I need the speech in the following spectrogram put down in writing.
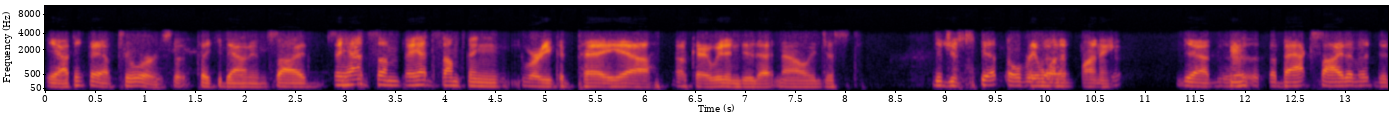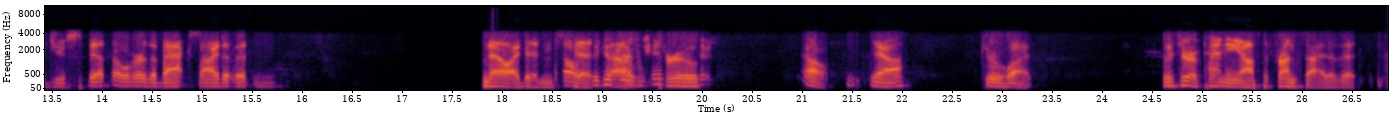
Yeah, I think they have tours that take you down inside. They had some. They had something where you could pay. Yeah. Okay, we didn't do that. No, we just. Did you spit over? They the, wanted money. Yeah, the, hmm? the back side of it. Did you spit over the back side of it and no, I didn't oh, spit. Because uh, there's, through. There's, oh, yeah. Through what? We threw a penny off the front side of it.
